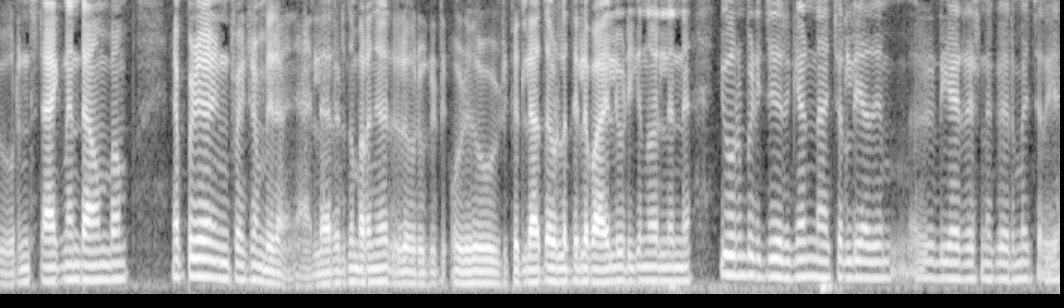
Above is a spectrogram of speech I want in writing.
യൂറിൻ സ്റ്റാഗ്നന്റ് ആകുമ്പം എപ്പോഴും ഇൻഫെക്ഷൻ വരാം? ഞാൻ എല്ലാവരുടെ അടുത്തും പറഞ്ഞ ഒരു ഒഴുക്കില്ലാത്ത വെള്ളത്തിൽ പായൽ പിടിക്കുന്ന പോലെ തന്നെ യൂറിൻ പിടിച്ചിരിക്കാൻ നാച്ചുറലി ആദ്യം ഡീഹൈഡ്രേഷനൊക്കെ വരുമ്പോൾ ചെറിയ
